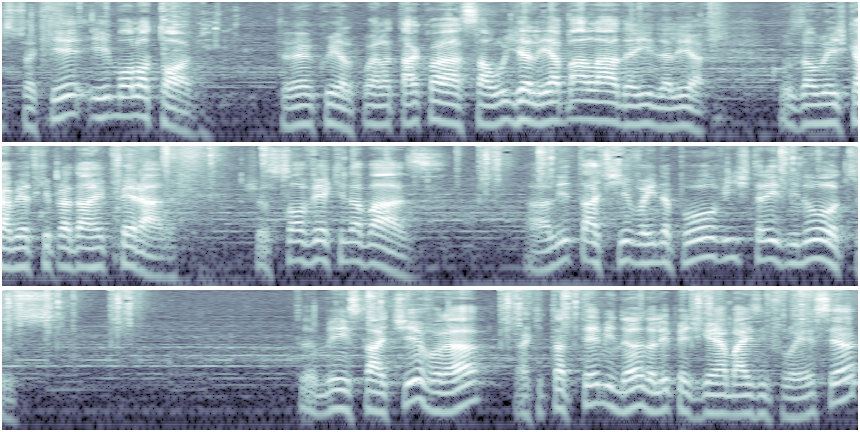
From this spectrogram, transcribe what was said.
isso aqui e molotov. Tranquilo. Ela tá com a saúde ali abalada ainda ali, ó. Vou usar um medicamento aqui para dar uma recuperada. Deixa eu só ver aqui na base. Ali tá ativo ainda por 23 minutos. Também está ativo, né? Aqui tá terminando ali pra gente ganhar mais influência.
